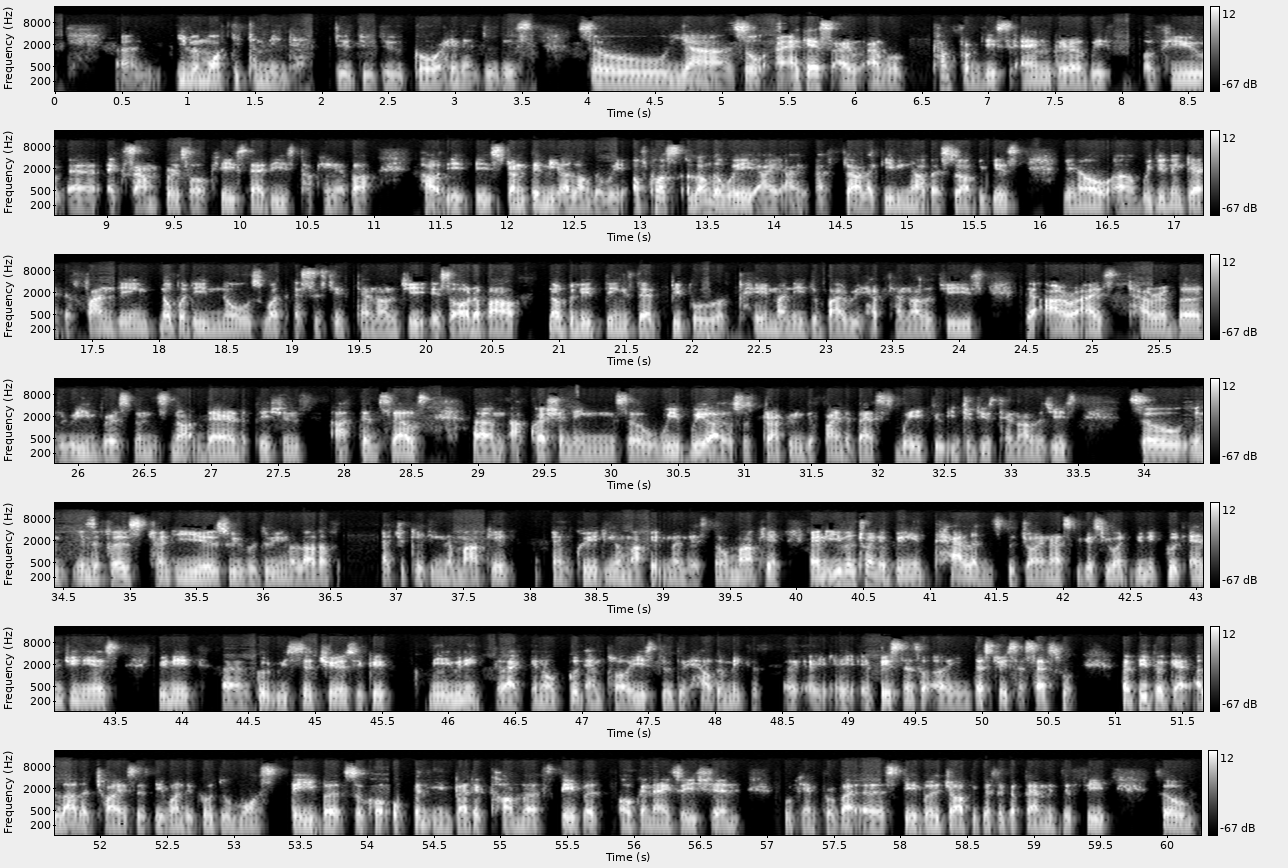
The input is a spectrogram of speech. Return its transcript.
uh, even more determined to, to to go ahead and do this. So yeah, so I, I guess I, I will come from this angle with a few uh, examples or case studies talking about how it, it strengthened me along the way. Of course, along the way, I, I, I felt like giving up as well because, you know, uh, we didn't get the funding. Nobody knows what assistive technology is all about. Nobody thinks that people will pay money to buy rehab technologies. The ROI is terrible. The reimbursement is not there. The patients are themselves um, are questioning. So we, we are also struggling to find the best way to introduce technologies. So in, in the first 20 years, we were doing a lot of educating the market and creating a market when there's no market and even trying to bring in talents to join us because you want you need good engineers you need uh, good researchers you could you need like you know good employees to, to help to make a, a, a business or industry successful. But people get a lot of choices. They want to go to more stable so-called open inverted comma stable organization who can provide a stable job because they got family to feed. So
